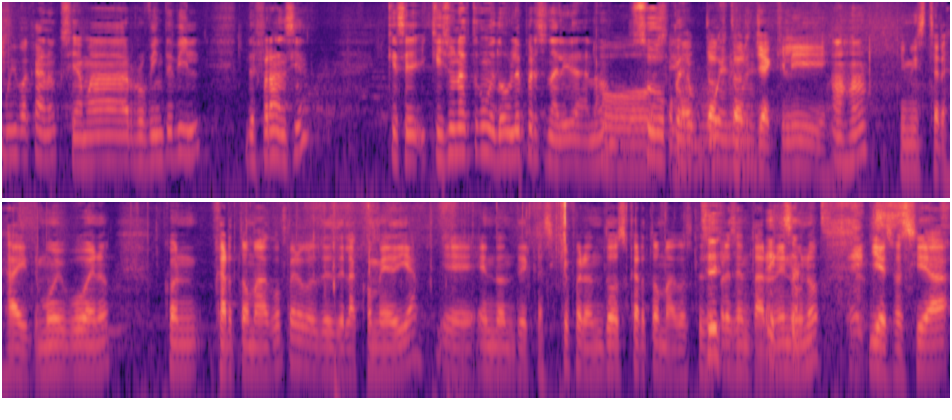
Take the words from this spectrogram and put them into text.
muy bacano, que se llama Robin Deville, de Francia, que, se, que hizo un acto como de doble personalidad, ¿no? Oh, Súper como bueno. Dr. Jekyll y, Ajá. y Mr. Hyde, muy bueno, con Cartomago, pero desde la comedia, eh, en donde casi que fueron dos cartomagos que Sí, se presentaron exacto. en uno, y eso hacía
